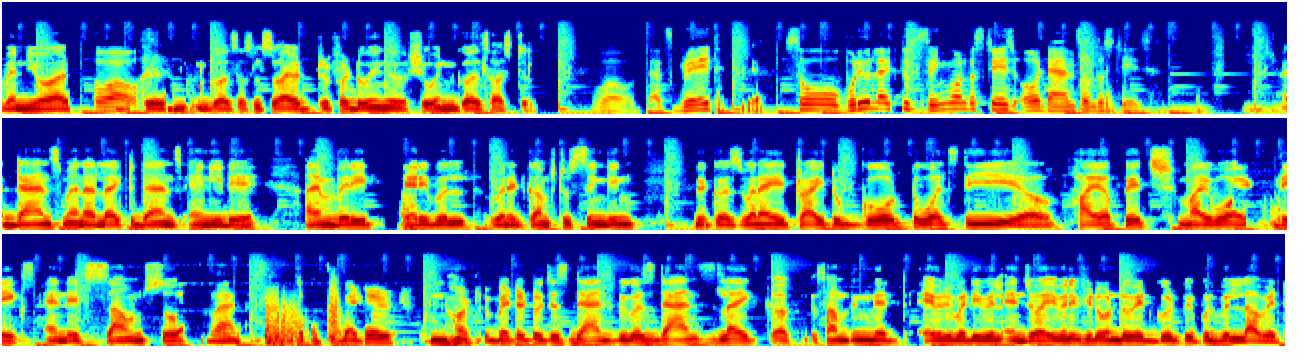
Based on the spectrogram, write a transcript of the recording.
when you are wow. in girls hostel. So I would prefer doing a show in girls hostel. Wow, that's great. Yeah. So would you like to sing on the stage or dance on the stage? Dance, man. I like to dance any day. I am very terrible when it comes to singing because when I try to go towards the uh, higher pitch, my voice breaks and it sounds so. So it's better not better to just dance because dance is like uh, something that everybody will enjoy. Even if you don't do it good, people will love it.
